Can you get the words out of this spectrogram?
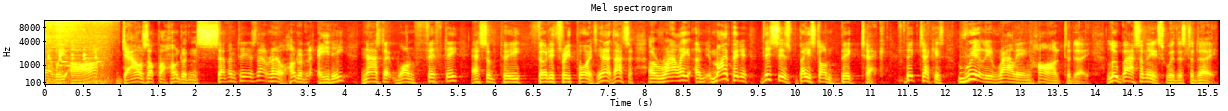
where we are. Dow's up 170, is that no? 180. Nasdaq 150. S&P 33 points. Yeah, that's a, a rally. And in my opinion, this is based on big tech. Big tech is really rallying hard today. Lou Basenese with us today.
